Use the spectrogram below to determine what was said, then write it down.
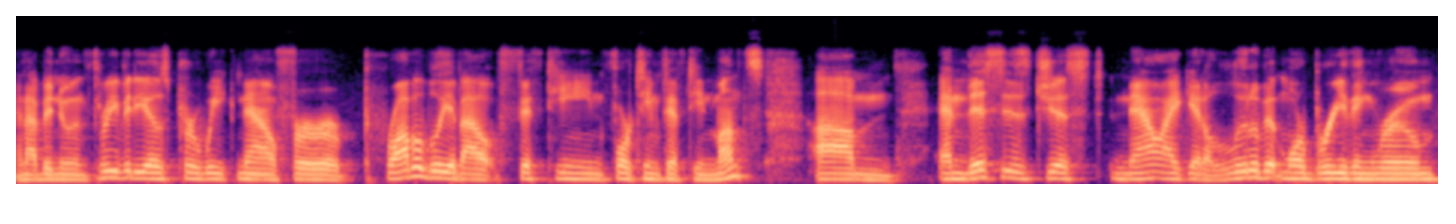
And I've been doing three videos per week now for probably about 15, 14, 15 months. Um, and this is just now I get a little bit more breathing room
